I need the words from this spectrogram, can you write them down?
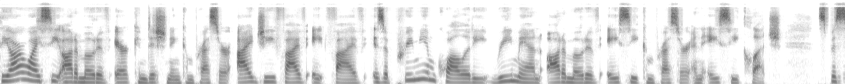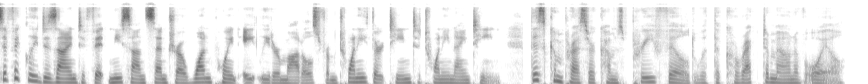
The RYC Automotive Air Conditioning Compressor IG585 is a premium quality Reman automotive AC compressor and AC clutch, specifically designed to fit Nissan Sentra 1.8 liter models from 2013 to 2019. This compressor comes pre filled with the correct amount of oil,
